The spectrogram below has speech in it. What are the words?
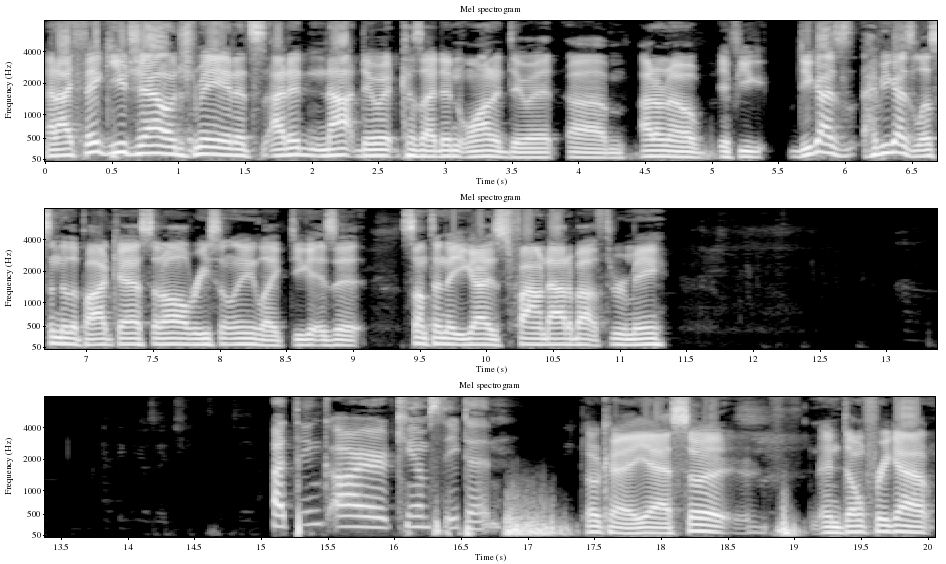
and I think you challenged me, and it's I did not do it because I didn't want to do it. Um, I don't know if you do. You guys have you guys listened to the podcast at all recently? Like, do you is it something that you guys found out about through me? I think our QMC did. Okay, yeah. So, and don't freak out,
